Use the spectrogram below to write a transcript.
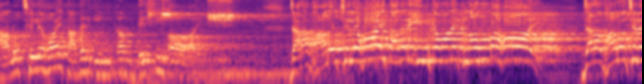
ভালো ছেলে হয় তাদের ইনকাম বেশি হয়। যারা ভালো ছেলে হয়, তাদের ইনকাম অনেক লম্বা হয়। যারা ভালো ছেলে,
